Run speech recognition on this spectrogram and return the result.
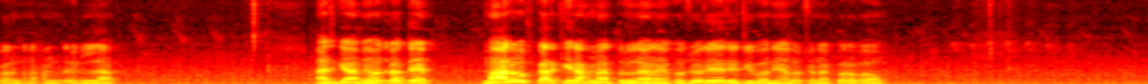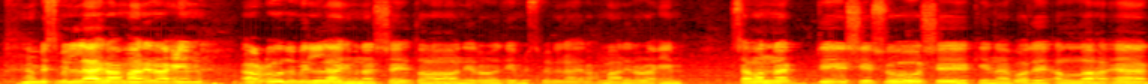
বলেন, আলহামদুলিল্লাহ। আজকে আমি হজরতে মারুফ কারকি রহমাতুল্লাহ হুজুরের জীবনী আলোচনা করব। বিসমিল্লাহ রহমান রহিম। আউযু বিল্লাহি মিনাশ শাইতানির রাজিম। বিসমিল্লাহির রহমানির রহিম। সামান্য একটি শিশু, সে কিনা বলে আল্লাহ এক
